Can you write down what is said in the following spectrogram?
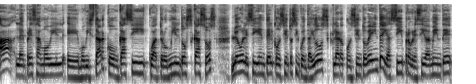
a la empresa móvil eh, Movistar con casi 4.002 casos, luego le sigue Entel con 152, Claro con 120 y así progresivamente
